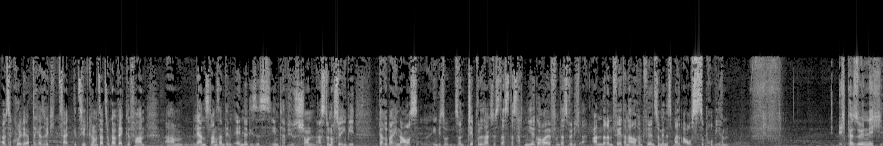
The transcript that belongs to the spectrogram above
Aber es ist ja cool, ihr habt euch also wirklich Zeit gezielt genommen, seid sogar weggefahren. Ähm, lernen es langsam dem Ende dieses Interviews schon. Hast du noch so irgendwie darüber hinaus irgendwie so, so ein Tipp, wo du sagst, das, das hat mir geholfen, das würde ich anderen Vätern auch empfehlen, zumindest mal auszuprobieren? ich persönlich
